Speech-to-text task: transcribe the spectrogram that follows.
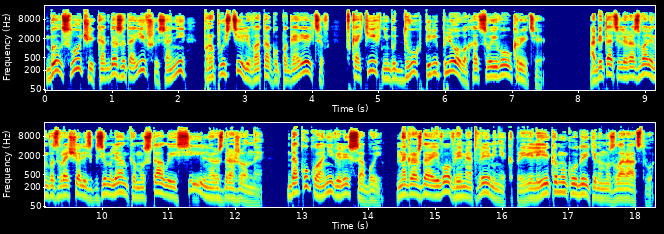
Был случай, когда, затаившись, они пропустили в атаку погорельцев в каких-нибудь двух переплевах от своего укрытия. Обитатели развалин возвращались к землянкам усталые и сильно раздраженные. До куку они вели с собой, награждая его время от времени к превеликому Кудыкиному злорадству,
